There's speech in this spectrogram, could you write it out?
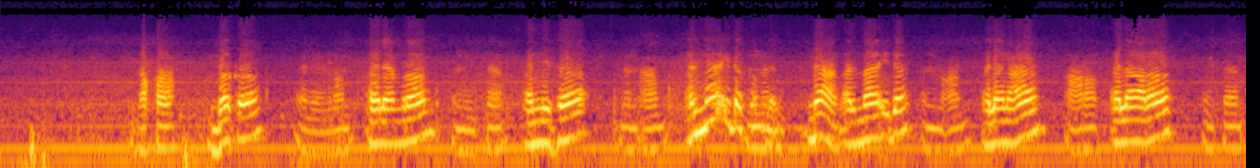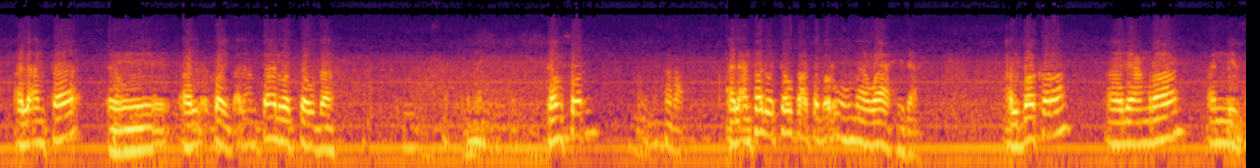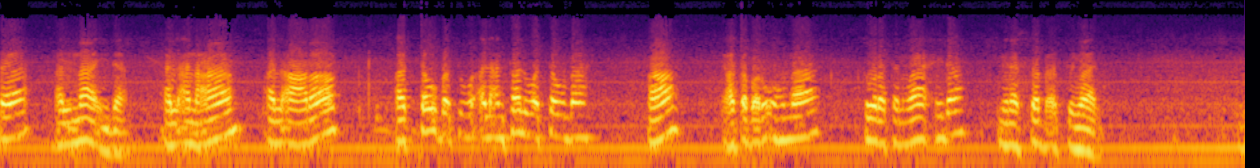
بقرة. بقرة. آل عمران. آل عمران. النساء. النساء. الأنعام. المائدة قبل. نعم المائدة. الأنعام. الأنعام. أعراف الأعراف. إنسان الأنفال إيه طيب الأمثال والتوبة. كم صار؟ سبع الأنفال والتوبة اعتبروهما واحدة. البقرة آل عمران النساء المائدة الأنعام الأعراف التوبة الأنفال والتوبة. ها اعتبروهما سورة واحدة من السبع الطوال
